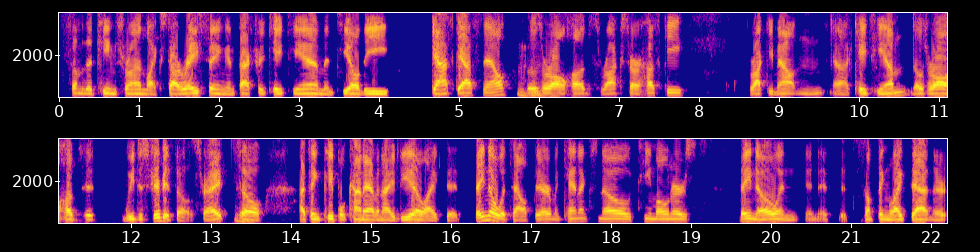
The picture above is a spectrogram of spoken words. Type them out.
some of the teams run, like Star Racing and Factory KTM and TLD Gas Gas now, mm-hmm. those are all hubs. Rockstar Husky, Rocky Mountain, uh, KTM, those are all hubs that we distribute those, right? Yeah. So I think people kind of have an idea like that they know what's out there. Mechanics know, team owners, they know, and, and if it's something like that, and they're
